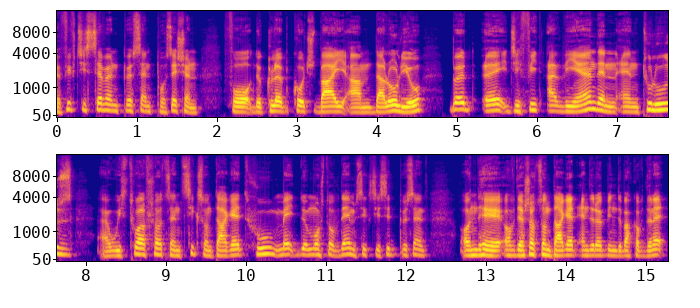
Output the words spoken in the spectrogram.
a 57% possession for the club coached by um, Dall'Oglio, but a defeat at the end, and, and Toulouse uh, with 12 shots and 6 on target, who made the most of them, 66% on the, of their shots on target ended up in the back of the net.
